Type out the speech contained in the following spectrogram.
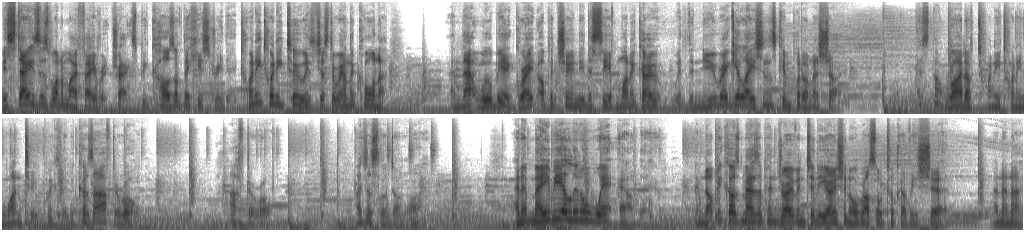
It stays as one of my favourite tracks because of the history there. 2022 is just around the corner, and that will be a great opportunity to see if Monaco, with the new regulations, can put on a show. Let's not write off 2021 too quickly because, after all, after all, I just looked online. And it may be a little wet out there. And not because Mazepin drove into the ocean or Russell took off his shirt. No, no, no.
